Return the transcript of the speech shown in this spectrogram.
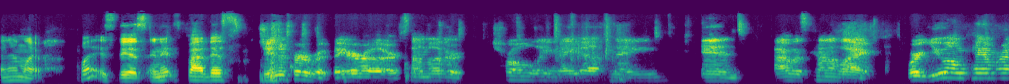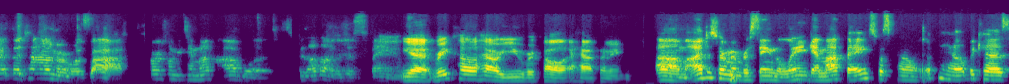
And I'm like, what is this? And it's by this Jennifer Rivera or some other trolly made up name. And I was kind of like, Were you on camera at the time or was I? First time it came up, I was because I thought it was just spam. Yeah, recall how you recall it happening. Um, I just remember seeing the link and my face was kind of like, what the hell? Because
